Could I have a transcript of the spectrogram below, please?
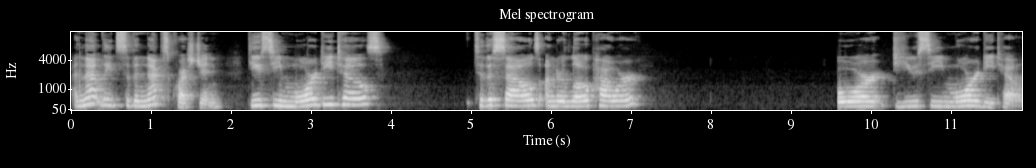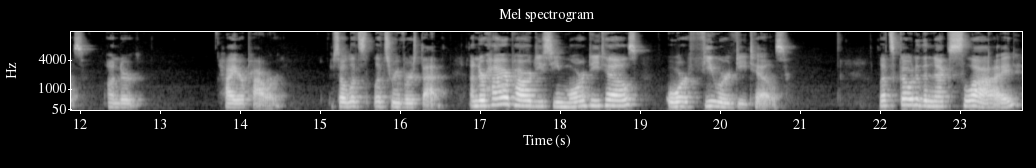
And that leads to the next question. Do you see more details to the cells under low power? Or do you see more details under higher power? So let's, let's reverse that. Under higher power, do you see more details or fewer details. Let's go to the next slide.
